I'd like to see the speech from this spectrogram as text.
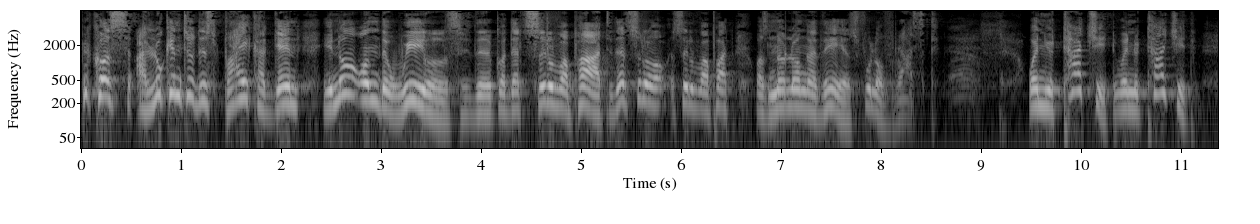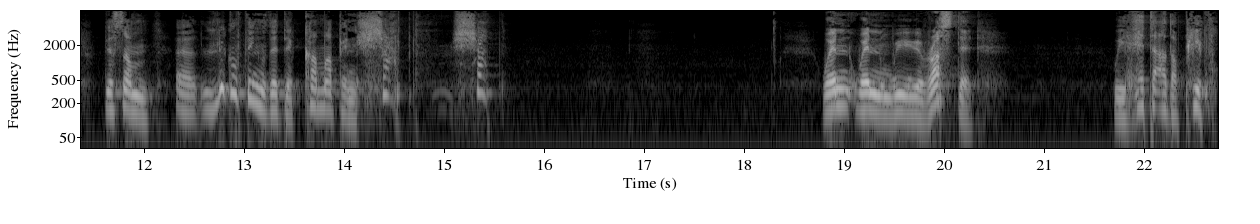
Because I look into this bike again, you know, on the wheels, they got that silver part. That silver, part was no longer there, it's full of rust. When you touch it, when you touch it, there's some uh, little things that they come up and sharp, sharp. When, when we rusted, we hurt other people.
